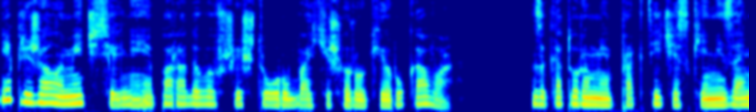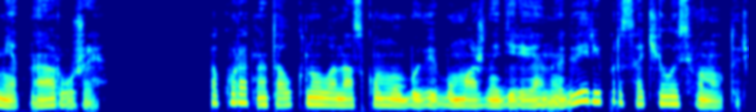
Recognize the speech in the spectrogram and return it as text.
Я прижала меч сильнее, порадовавшись, что у рубахи широкие рукава, за которыми практически незаметно оружие. Аккуратно толкнула носком обуви бумажной деревянную дверь и просочилась внутрь.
